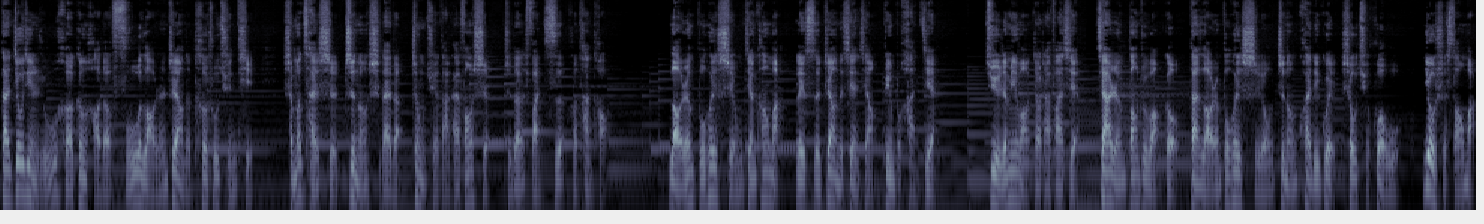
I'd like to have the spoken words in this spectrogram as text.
但究竟如何更好地服务老人这样的特殊群体？什么才是智能时代的正确打开方式？值得反思和探讨。老人不会使用健康码，类似这样的现象并不罕见。据人民网调查发现，家人帮助网购，但老人不会使用智能快递柜收取货物，又是扫码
